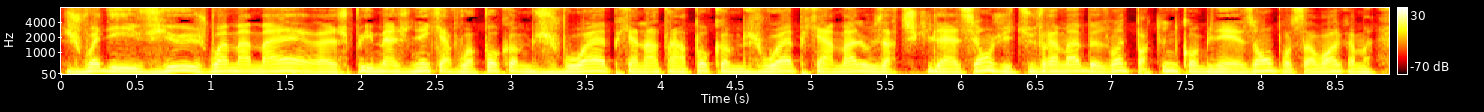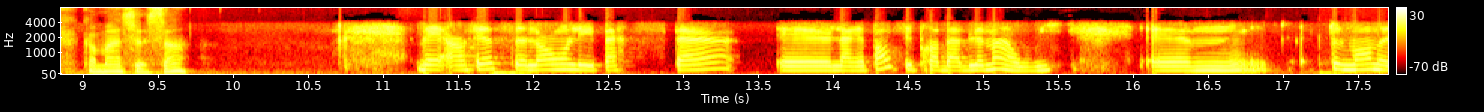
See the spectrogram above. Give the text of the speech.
je vois des vieux, je vois ma mère, je peux imaginer qu'elle voit pas comme je vois, puis qu'elle n'entend pas comme je vois, puis qu'elle a mal aux articulations. J'ai-tu vraiment besoin de porter une combinaison pour savoir comment comment elle se sent? Ben, en fait, selon les participants, euh, la réponse est probablement oui. Euh, tout le monde a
